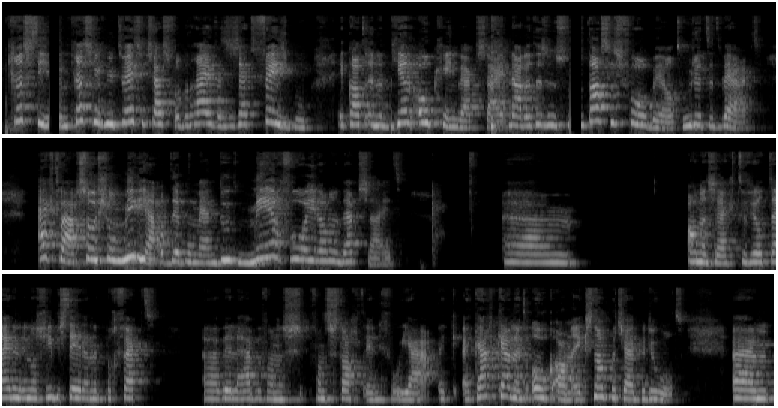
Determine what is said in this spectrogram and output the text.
Christy, Christy heeft nu twee succesvolle bedrijven en ze zegt Facebook. Ik had in het begin ook geen website. Nou, dat is een fantastisch voorbeeld hoe dit het werkt. Echt waar, social media op dit moment doet meer voor je dan een website. Um, Anne zegt, te veel tijd en energie besteden aan het perfect uh, willen hebben van, een, van startinfo. Ja, ik, ik, herken het ook, Anne. Ik snap wat jij bedoelt. Um,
